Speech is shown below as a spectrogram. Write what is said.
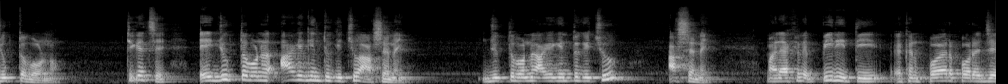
যুক্ত বর্ণ ঠিক আছে? এই যুক্ত বর্ণের আগে কিন্তু কিছু আসে নাই। যুক্ত বর্ণের আগে কিন্তু কিছু আসে নাই। মানে এখানে পিরিতি, এখানে পয়ের পরে যে,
